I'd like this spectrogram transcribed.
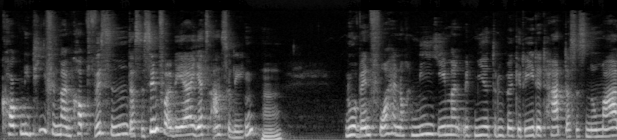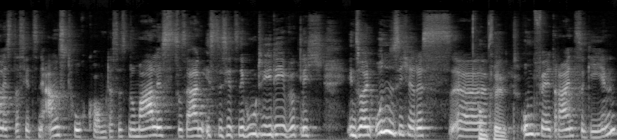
kognitiv in meinem Kopf wissen, dass es sinnvoll wäre, jetzt anzulegen. Mhm. Nur wenn vorher noch nie jemand mit mir drüber geredet hat, dass es normal ist, dass jetzt eine Angst hochkommt, dass es normal ist zu sagen, ist es jetzt eine gute Idee, wirklich in so ein unsicheres äh, Umfeld. Umfeld reinzugehen.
